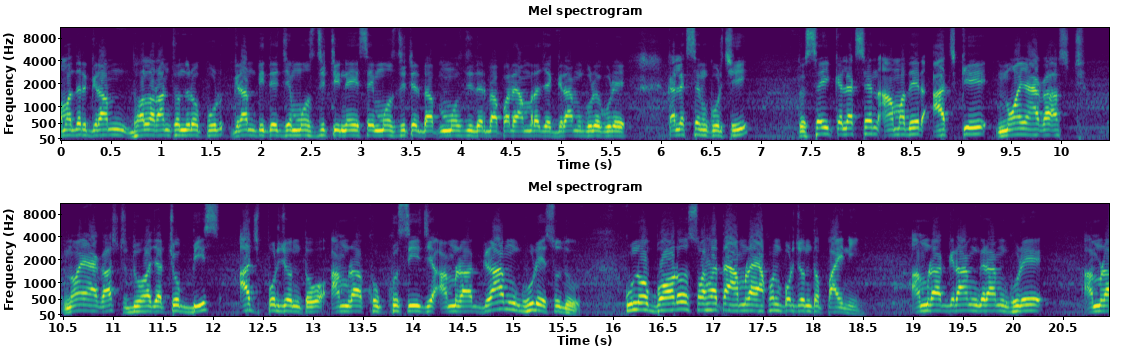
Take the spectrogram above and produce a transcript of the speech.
আমাদের গ্রাম ধলা রামচন্দ্রপুর গ্রামটিতে যে মসজিদটি নেই, সেই মসজিদের মসজিদের ব্যাপারে আমরা যে গ্রাম ঘুরে ঘুরে কালেকশন করছি। তো সেই কালেকশন আমাদের আজকে নয় আগস্ট নয় আগস্ট দু হাজার চব্বিশ, আজ পর্যন্ত আমরা খুব খুশি যে আমরা গ্রাম ঘুরে শুধু কোনো বড় সহায়তা আমরা এখন পর্যন্ত পাইনি। আমরা গ্রাম গ্রাম ঘুরে, আমরা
